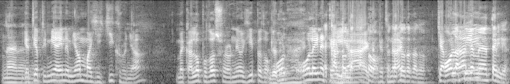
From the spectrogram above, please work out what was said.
Ναι, ναι, ναι. Γιατί από τη μία είναι μια μαγική χρονιά με καλό ποδόσφαιρο, νέο γήπεδο, Για την ό, ΑΕΚ. όλα είναι 100%. τέλεια. Για την ΑΕΚ. 100%. Και απ' Όλα την άλλη, πήγανε τέλεια.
